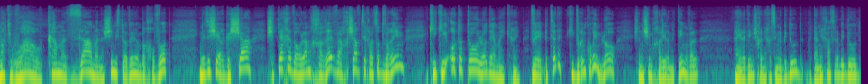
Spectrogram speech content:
אמרתי, וואו, כמה זעם, אנשים מסתובבים ברחובות עם איזושהי הרגשה שתכף העולם חרב ועכשיו צריך לעשות דברים, כי, כי אוטוטו לא יודע מה יקרה. ובצדק, כי דברים קורים, לא שאנשים חלילה מתים, אבל הילדים שלך נכנסים לבידוד, אתה נכנס לבידוד,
